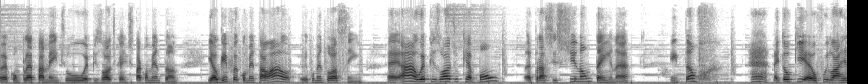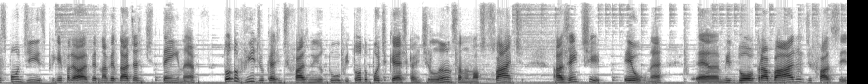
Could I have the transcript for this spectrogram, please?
é, completamente o episódio que a gente tá comentando. E alguém foi comentar lá, e comentou assim: é, Ah, o episódio que é bom é para assistir não tem, né? Então. Então que eu fui lá, respondi, expliquei, falei, ó, na verdade a gente tem, né? Todo vídeo que a gente faz no YouTube, todo podcast que a gente lança no nosso site, a gente, eu, né, é, me dou o trabalho de fazer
